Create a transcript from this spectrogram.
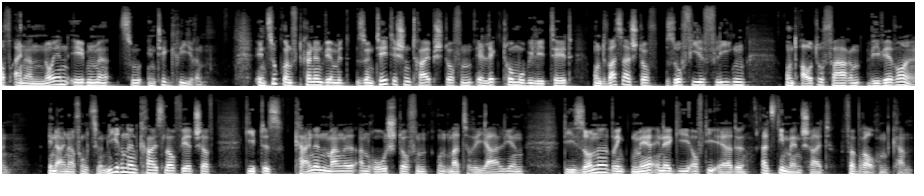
auf einer neuen Ebene zu integrieren. In Zukunft können wir mit synthetischen Treibstoffen, Elektromobilität und Wasserstoff so viel fliegen, und Auto fahren, wie wir wollen. In einer funktionierenden Kreislaufwirtschaft gibt es keinen Mangel an Rohstoffen und Materialien. Die Sonne bringt mehr Energie auf die Erde, als die Menschheit verbrauchen kann.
